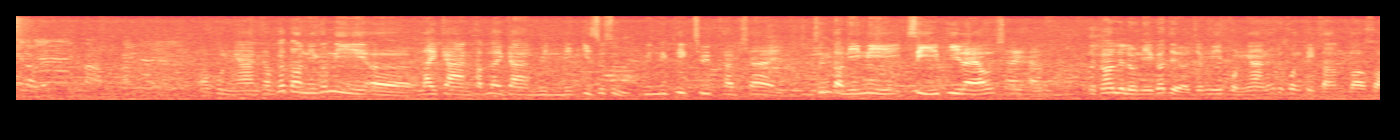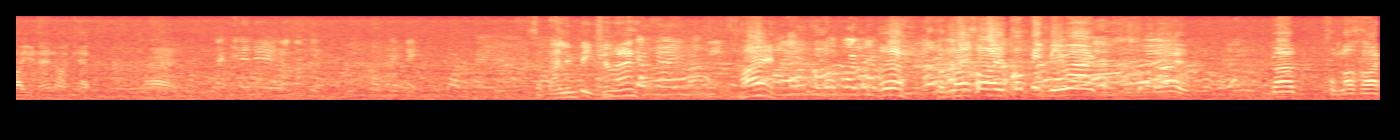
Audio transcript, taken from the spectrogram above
ให้เราได้ ผลงานครับ ก็ตอนนี้ก็มีเอ่อรายการครับ รายการวินมิกอิซูซูวินมิกพิกทริปครับ ใช่ ซึ่งตอนนี้มี 4 EP แล้วใช่ครับ แล้วก็เร็วๆนี้ก็เดี๋ยวจะมีผลงานให้ทุกคนติดตามรอคอยอยู่แน่นอนครับใช่แต่ที่แน่ๆเราจะเห็นลงไปเตะฟุตบอลในสตาร์ลิมปิกใช่ไหมยังไงบ้างใช่ถูกเราโกยไปอยู่เออผมรอคอยท็อปิกนี้มากใช่ก็ผมรอคอย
